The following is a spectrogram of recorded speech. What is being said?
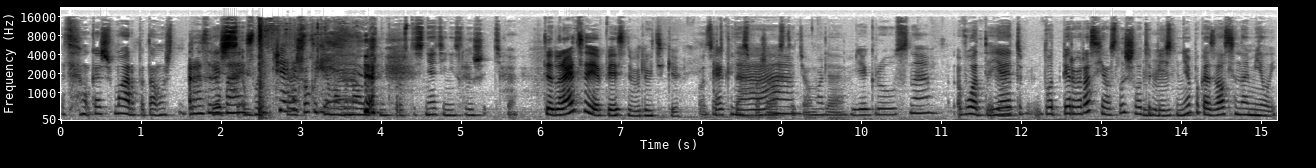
Это кошмар, потому что... Ой, части. Хорошо, хоть я могу наушник просто снять и не слышать тебя. Тебе нравится ее песня в Лютике? Вот заткнись, Когда- пожалуйста, тебя умоляю. Мне грустно. Вот, Мгм. я это... Вот первый раз я услышала эту Мгм. песню, мне показался на милый.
